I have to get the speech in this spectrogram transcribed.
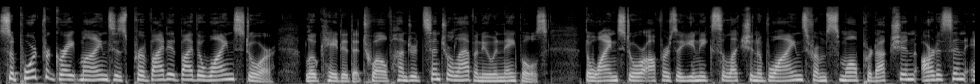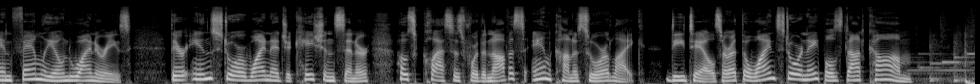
Support for Great Minds is provided by The Wine Store, located at 1200 Central Avenue in Naples. The Wine Store offers a unique selection of wines from small production, artisan, and family owned wineries. Their in store wine education center hosts classes for the novice and connoisseur alike. Details are at thewinestorenaples.com.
